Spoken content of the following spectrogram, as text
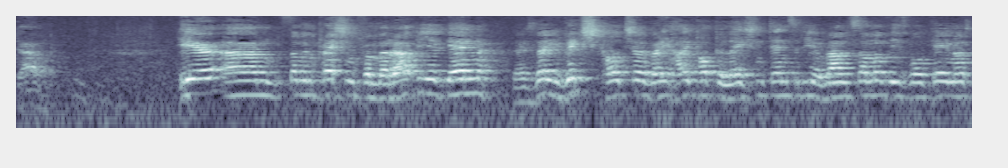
down. Here, um, some impression from Merapi again. There's very rich culture, very high population density around some of these volcanoes.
